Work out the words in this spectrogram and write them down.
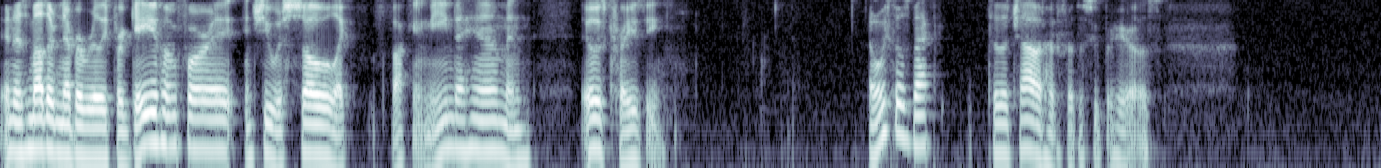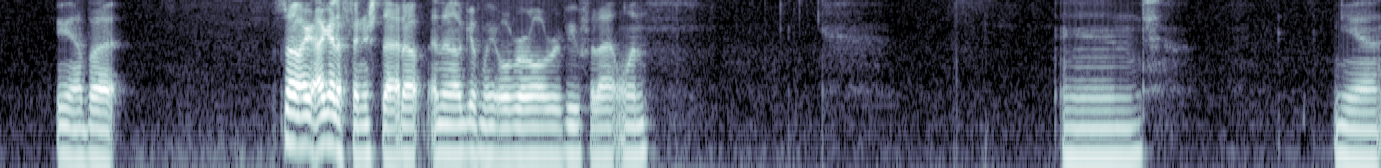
and his mother never really forgave him for it, and she was so like fucking mean to him, and it was crazy. It always goes back to the childhood for the superheroes. Yeah, but so I, I gotta finish that up, and then I'll give my overall review for that one. And yeah,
